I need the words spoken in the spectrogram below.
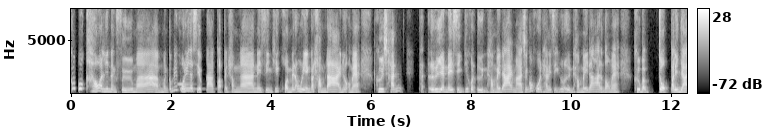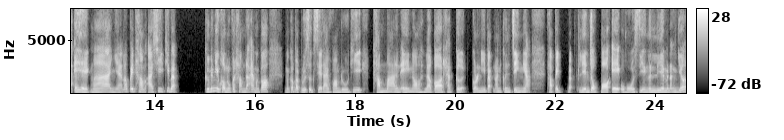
ก็พวกเขาอะเรียนหนังสือมา มันก็ไม่ควรที่จะเสียเวลากลับไปทำงานในสิ่งที่คนไม่ต้องเรียนก็ทำได้นึกออกไหมคือฉันเรียนในสิ่งที่คนอื่นทำไม่ได้มา ฉันก็ควรทำในสิ่งที่คนอื่นทำไม่ได้ถูกต้องไหมคือแบบจบปริญญาเอกมาอย่างเงี้ยแล้วไปทำอาชีพที่แบบ คือไม่มีความรู้ก็ทำได้มันก็มันก็แบบรู้สึกเสียดายความรู้ที่ทำมานั่นเองเนาะแล้วก็ถ้าเกิดกรณีแบบนั้นขึ้นจริงเนี่ย ถ้าไปแบบเรียนจบปอเอโอ้โหเสียเงินเรียนมันตั้งเยอะ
